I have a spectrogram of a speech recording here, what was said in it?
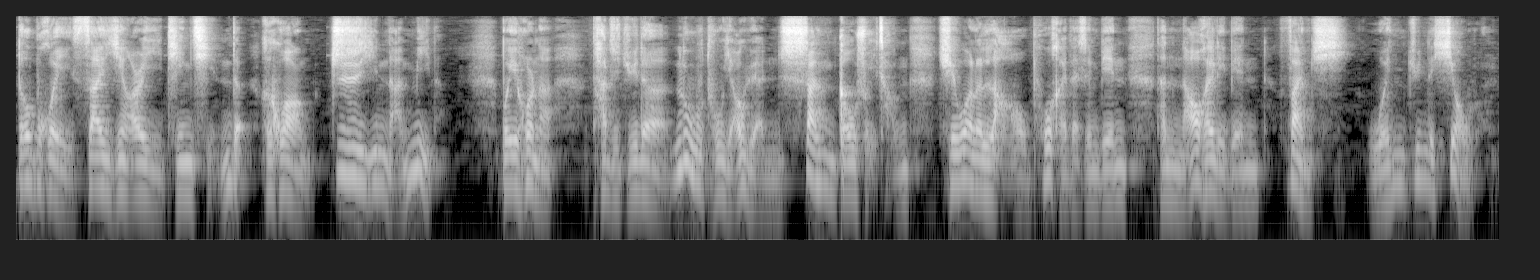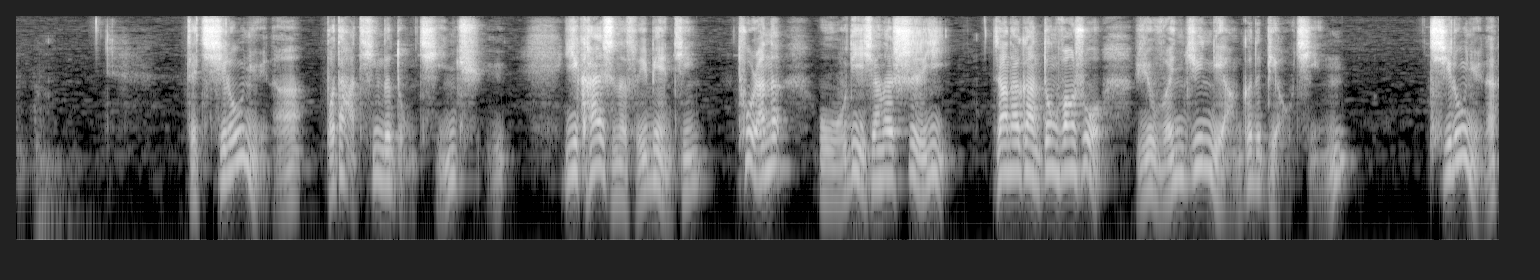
都不会三心二意听琴的，何况知音难觅呢？不一会儿呢，他只觉得路途遥远，山高水长，却忘了老婆还在身边。他脑海里边泛起文君的笑容。这骑楼女呢？不大听得懂琴曲，一开始呢随便听，突然呢武帝向他示意，让他看东方朔与文君两个的表情。骑楼女呢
